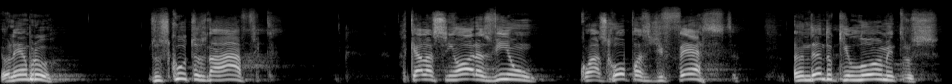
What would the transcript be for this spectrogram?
Eu lembro dos cultos na África, aquelas senhoras vinham com as roupas de festa, andando quilômetros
